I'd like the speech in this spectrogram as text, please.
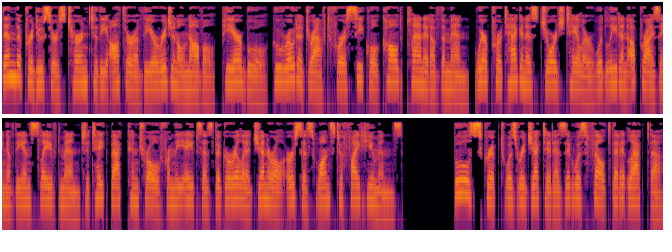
Then the producers turned to the author of the original novel, Pierre Boulle, who wrote a draft for a sequel called Planet of the Men, where protagonist George Taylor would lead an uprising of the enslaved men to take back control from the apes as the gorilla General Ursus wants to fight humans. Boulle's script was rejected as it was felt that it lacked the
